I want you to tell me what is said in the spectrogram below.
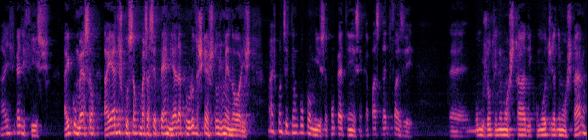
Aí fica difícil. Aí começa, aí a discussão começa a ser permeada por outras questões menores. Mas quando você tem um compromisso, a competência, a capacidade de fazer, é, como o João tem demonstrado e como outros já demonstraram,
